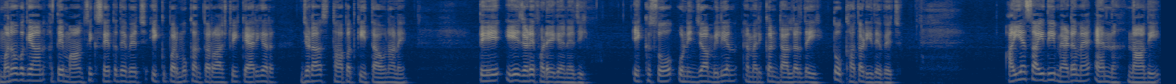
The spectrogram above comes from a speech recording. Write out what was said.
ਮਨੋਵਿਗਿਆਨ ਅਤੇ ਮਾਨਸਿਕ ਸਿਹਤ ਦੇ ਵਿੱਚ ਇੱਕ ਪ੍ਰਮੁੱਖ ਅੰਤਰਰਾਸ਼ਟਰੀ ਕੈਰੀਅਰ ਜਿਹੜਾ ਸਥਾਪਿਤ ਕੀਤਾ ਉਹਨਾਂ ਨੇ। ਤੇ ਇਹ ਜਿਹੜੇ ਫੜੇ ਗਏ ਨੇ ਜੀ 149 ਮਿਲੀਅਨ ਅਮਰੀਕਨ ਡਾਲਰ ਦੀ ਧੋਖਾਧੜੀ ਦੇ ਵਿੱਚ। ਆਈਐਸਆਈ ਦੀ ਮੈਡਮ ਹੈ ਐਨ, ਨਾਂ ਦੀ।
